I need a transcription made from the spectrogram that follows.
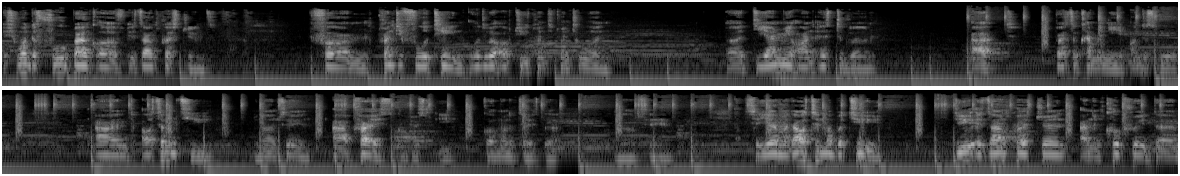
If you want the full bank of exam questions from 2014 all the way up to 2021, uh, DM me on Instagram at Kameni underscore, and I'll send them to you. You know what I'm saying? At price, obviously. Gotta monetize that. You know what I'm saying? So yeah, man, that was tip number two. Do exam questions and incorporate them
